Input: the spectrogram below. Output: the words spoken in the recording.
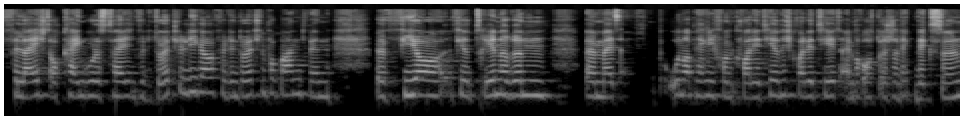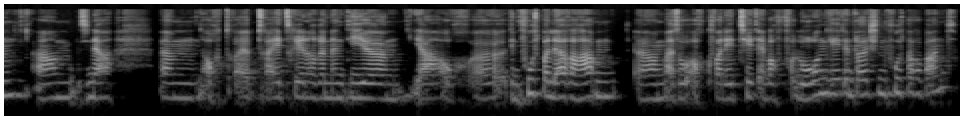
vielleicht auch kein gutes Zeichen für die deutsche Liga, für den deutschen Verband, wenn äh, vier, vier Trainerinnen ähm, als unabhängig von Qualität und Nicht-Qualität einfach aus Deutschland wegwechseln. Ähm, es sind ja ähm, auch drei, drei, Trainerinnen, die ja auch äh, den Fußballlehrer haben, ähm, also auch Qualität einfach verloren geht im deutschen Fußballverband.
